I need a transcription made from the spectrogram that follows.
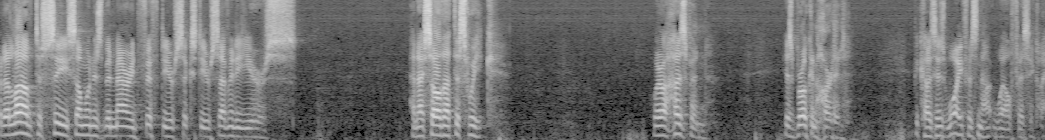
But I love to see someone who's been married 50 or 60 or 70 years. And I saw that this week, where a husband is brokenhearted because his wife is not well physically.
